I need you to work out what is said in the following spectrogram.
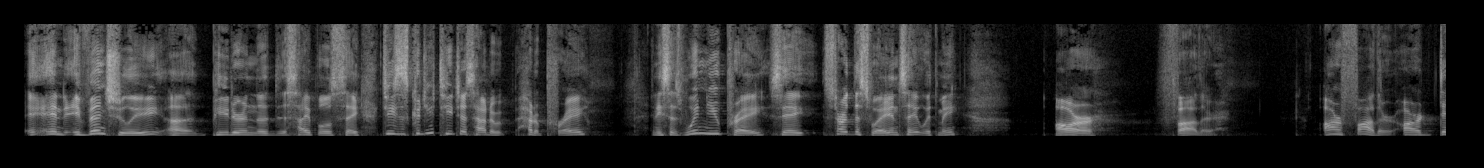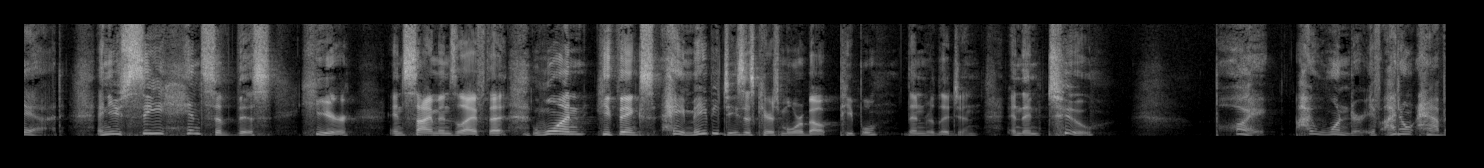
And eventually, uh, Peter and the disciples say, Jesus, could you teach us how to, how to pray? And he says, when you pray, say, start this way and say it with me Our Father. Our Father, our Dad. And you see hints of this here in Simon's life that one, he thinks, hey, maybe Jesus cares more about people than religion. And then two, boy, I wonder if I don't have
